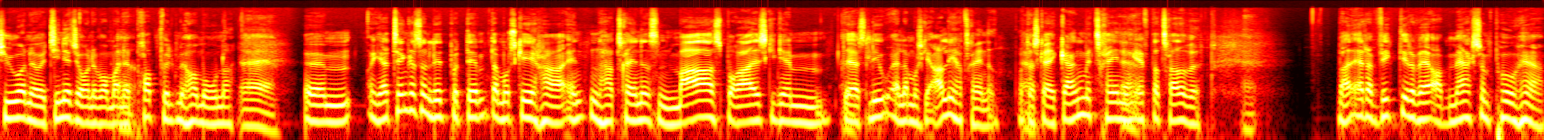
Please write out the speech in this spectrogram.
20'erne og i teenageårene, hvor man ja. er propfyldt med hormoner. Ja, ja. Øhm, og jeg tænker sådan lidt på dem, der måske har enten har trænet sådan meget sporadisk igennem ja. deres liv, eller måske aldrig har trænet, og ja. der skal i gang med træning ja. efter 30. Ja. Hvad er der vigtigt at være opmærksom på her?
